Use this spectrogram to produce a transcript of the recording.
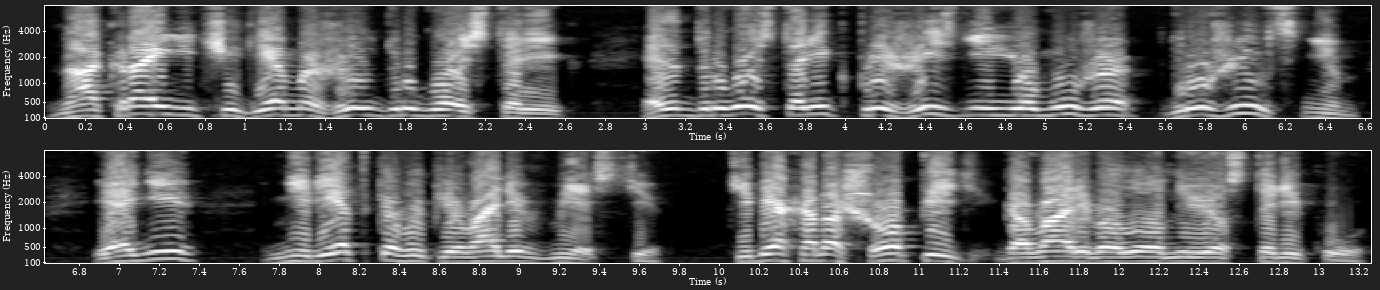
На окраине Чегема жил другой старик. Этот другой старик при жизни ее мужа дружил с ним, и они нередко выпивали вместе. «Тебе хорошо пить», — говаривал он ее старику.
